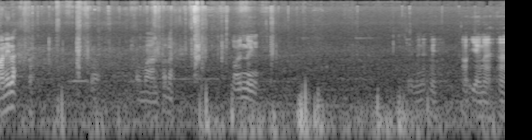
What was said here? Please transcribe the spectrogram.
มาณนี้แหละประมาณเท่าไหร่ร้อยหนึ่งเอาเอียงหน่อยอะ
